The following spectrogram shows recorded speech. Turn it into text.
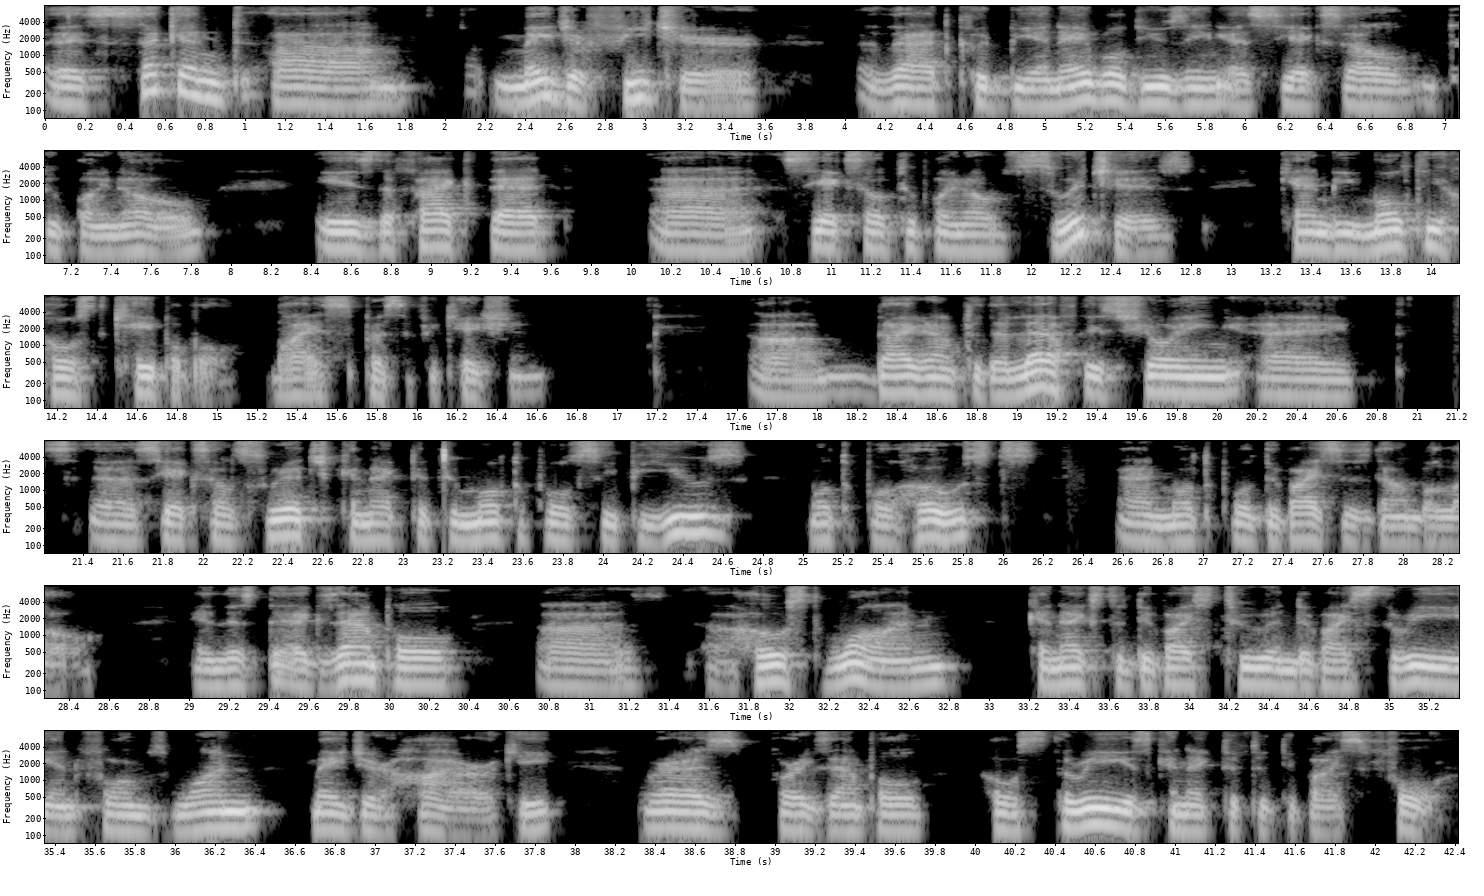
A second um, major feature that could be enabled using SCXL 2.0 is the fact that uh, CXL 2.0 switches can be multi-host capable by specification. Um, diagram to the left is showing a uh, CXL switch connected to multiple CPUs, multiple hosts, and multiple devices down below. In this example, uh, uh, host one connects to device two and device three and forms one major hierarchy, whereas, for example, host three is connected to device four.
